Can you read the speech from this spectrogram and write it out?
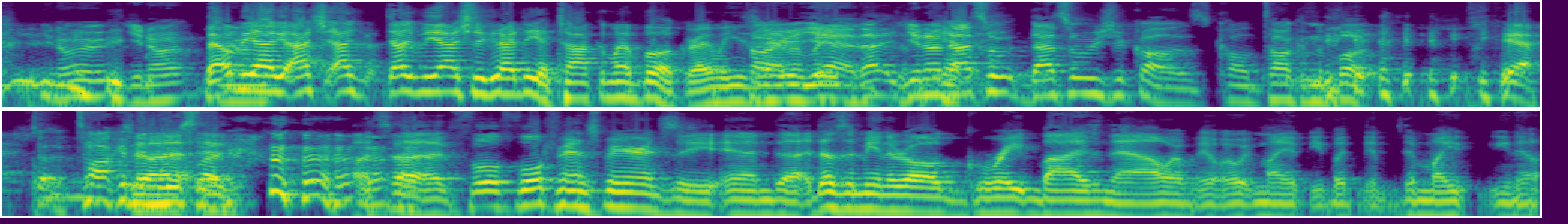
you know, you know, that would be actually that'd be actually a good idea. Talking my book, right? Oh, yeah, that, you know, yeah. that's what that's what we should call it. It's called talking the book. yeah, so, talking so, the newsletter. uh, uh, full full transparency, and uh, it doesn't mean they're all great buys now. Or it might be, but they might, you know.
